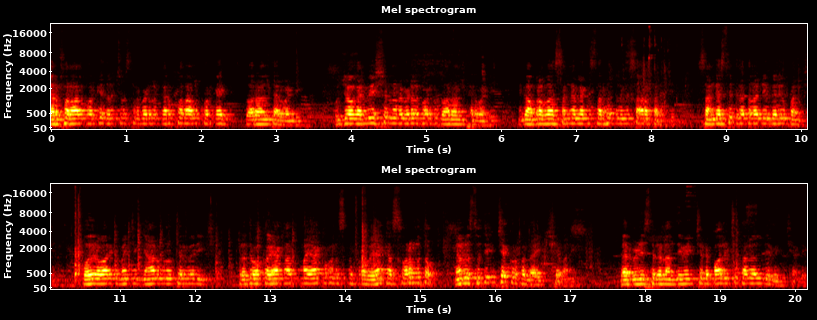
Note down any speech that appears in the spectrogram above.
గర్భఫలాల కొరకు ఎదురు చూస్తున్న బిడ్డలు గర్భఫలాల కొరకై ద్వారాలు తెరవండి. ఉద్యోగ అన్వేషణలో విడుదల కొరకు ద్వారాలు తెరవండి. ఇంకా ప్రభా సంఘం యొక్క సరిహద్దులు విస్తారపరిచి సంఘ స్థితిగతులన్నీ మెరుగుపరిచి పోయిన వారికి మంచి జ్ఞానమును తెలివనిచ్చి ప్రతి ఒక్క ఏకాత్మ ఏక మనసు ప్రభు ఏక స్వరముతో నన్ను స్థుతించే కృప దాయిచ్చామని గర్భిణీ స్త్రీలను దీవించండి పాలించి తలలు దీవించండి.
